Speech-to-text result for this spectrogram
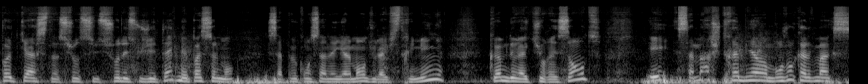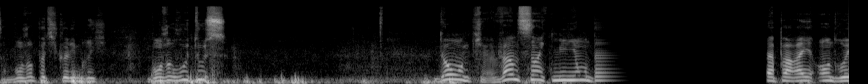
podcasts sur, sur des sujets tech, mais pas seulement. Ça peut concerner également du live streaming, comme de l'actu récente. Et ça marche très bien. Bonjour Calvmax, bonjour Petit Colibri, bonjour vous tous. Donc, 25 millions d'appareils Android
